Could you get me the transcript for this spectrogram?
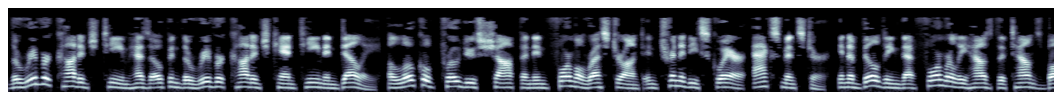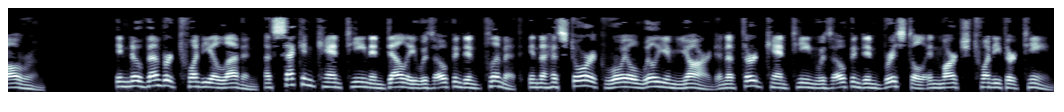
the River Cottage team has opened the River Cottage Canteen in Deli, a local produce shop and informal restaurant in Trinity Square, Axminster, in a building that formerly housed the town's ballroom. In November 2011, a second canteen in Deli was opened in Plymouth, in the historic Royal William Yard and a third canteen was opened in Bristol in March 2013.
